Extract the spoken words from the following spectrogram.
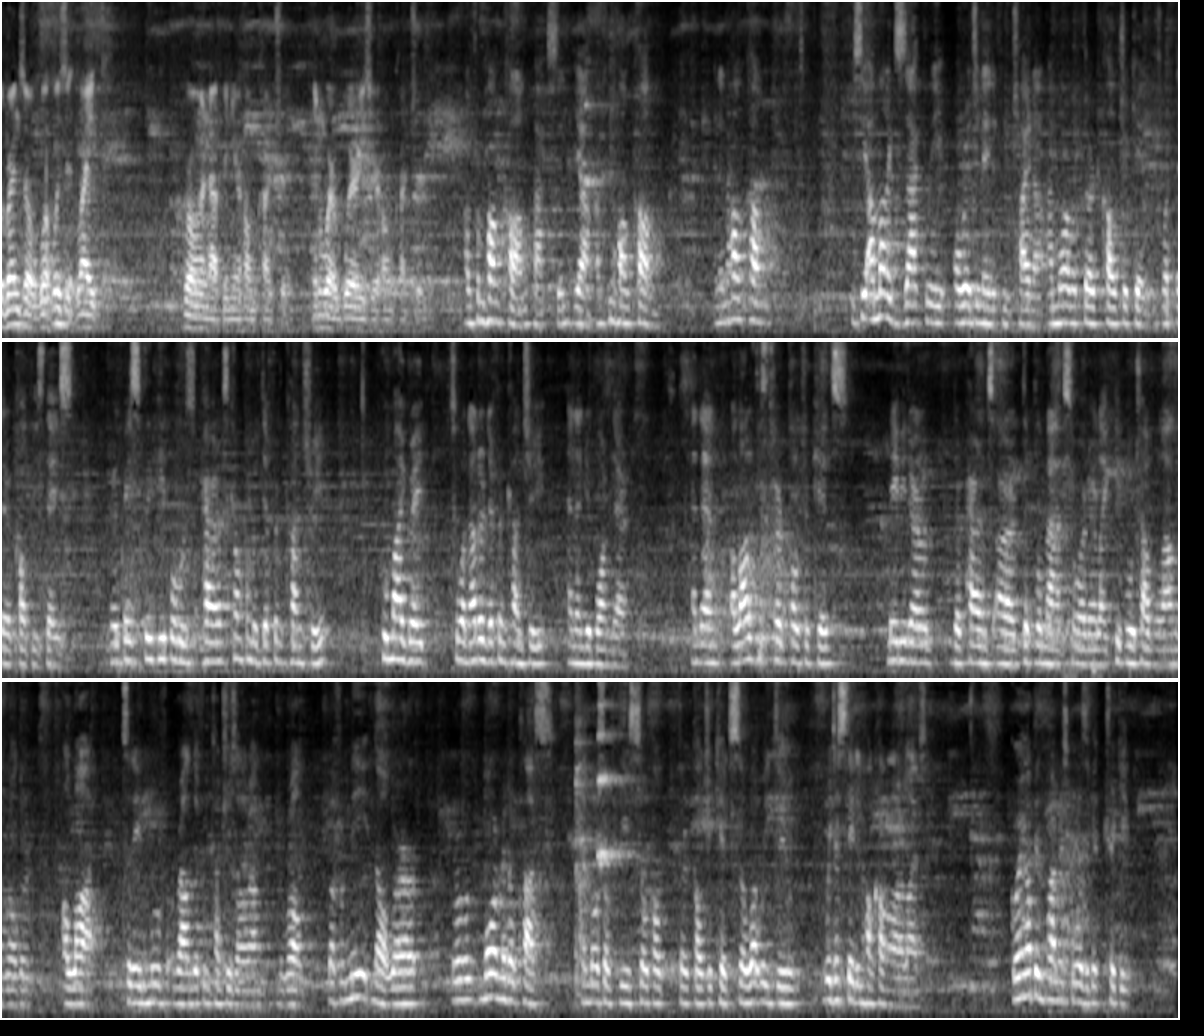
Lorenzo, what was it like growing up in your home country? And where where is your home country? I'm from Hong Kong, Paxton. Yeah, I'm from Hong Kong. And in Hong Kong, you see, I'm not exactly originated from China. I'm more of a third culture kid, is what they're called these days. They're basically people whose parents come from a different country, who migrate to another different country, and then you're born there. And then a lot of these third culture kids, maybe their their parents are diplomats or they're like people who travel around the world or a lot. So they move around different countries all around the world. But for me, no, we're we're more middle class than most of these so-called third culture kids. So what we do, we just stayed in Hong Kong all our lives. Growing up in primary school was a bit tricky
